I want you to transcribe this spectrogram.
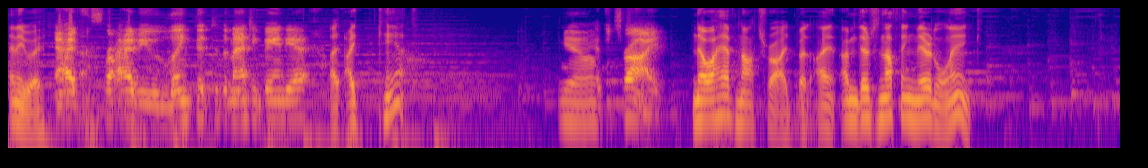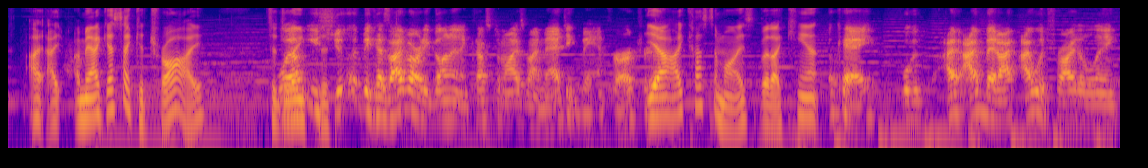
Anyway, Now, have, have you linked it to the Magic Band yet? I, I can't. Yeah. Have you tried? No, I have not tried, but I, I mean, there's nothing there to link. I, I, I mean, I guess I could try to Well, link. you the- should because I've already gone in and customized my Magic Band for our trip. Yeah, I customized, but I can't. Okay. Well, I, I bet I, I would try to link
